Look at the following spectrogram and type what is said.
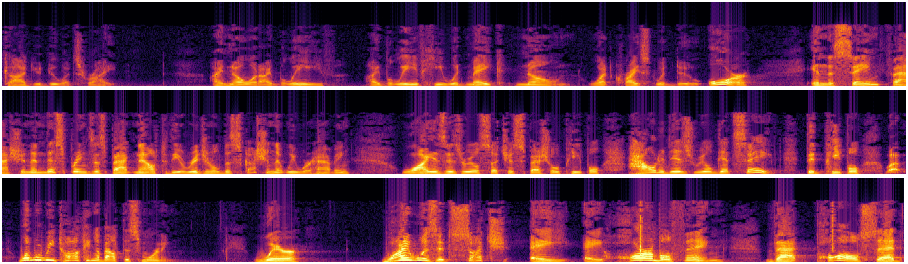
God, you do what's right. I know what I believe. I believe He would make known what Christ would do. Or, in the same fashion, and this brings us back now to the original discussion that we were having, why is Israel such a special people? How did Israel get saved? Did people, what were we talking about this morning? Where, why was it such a, a horrible thing that Paul said,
